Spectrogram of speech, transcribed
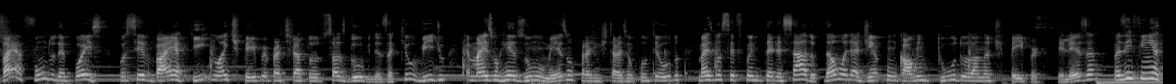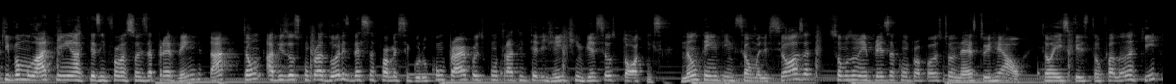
vai a fundo depois, você vai aqui no white paper para tirar todas as dúvidas. Aqui o vídeo é mais um resumo mesmo, para a gente trazer um conteúdo, mas você ficou interessado, dá uma olhadinha com calma em tudo lá no paper, beleza? Mas enfim, aqui vamos lá, tem aqui as informações da pré-venda, tá? Então avisa os compradores, dessa forma é seguro comprar, pois o contrato inteligente envia seus tokens. Não tem intenção maliciosa, somos uma empresa com propósito honesto e real. Então é isso que eles estão falando aqui,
